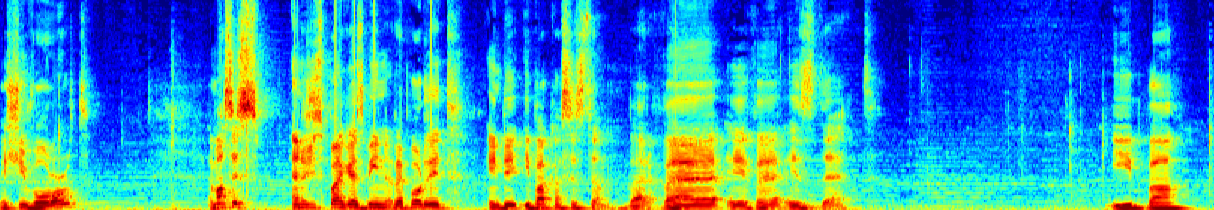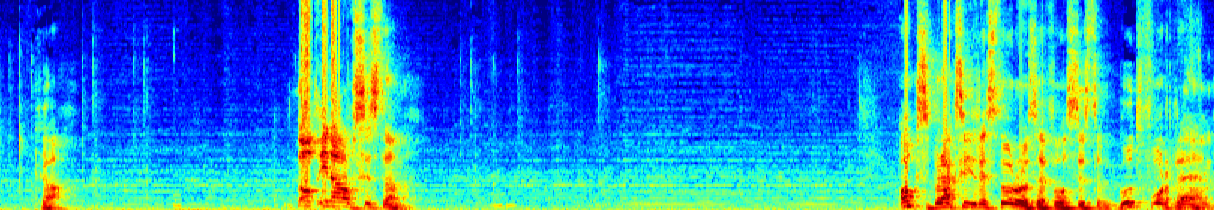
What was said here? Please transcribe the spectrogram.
Machine World. A massive energy spike has been reported in the Ibaka system. Where? Where, eh, where is that? Ibaka. Not in our system! Ox Braxi Restorers have full system. Good for them.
